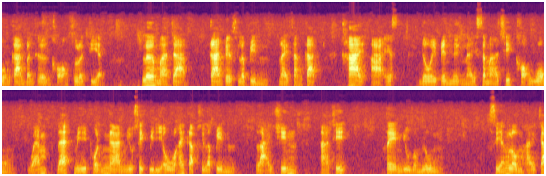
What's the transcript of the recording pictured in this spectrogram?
วงการบันเทิงของสุรเกียรติ เริ่มมาจากการเป็นศิลปินในสังกัดค่าย RS โดยเป็นหนึ่งในสมาชิกของวงแวมและมีผลงานมิวสิกวิดีโอให้กับศิลปินหลายชิ้น อาทิ เพลงอยู่บำรุง เสียงลมหายใจ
